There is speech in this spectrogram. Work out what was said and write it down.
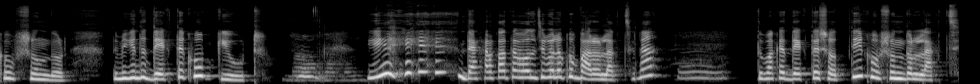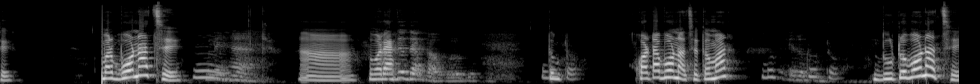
খুব সুন্দর। তুমি কিন্তু দেখতে খুব কিউট। দেখার কথা বলছি বলে খুব ভালো লাগছে না? তোমাকে দেখতে সত্যিই খুব সুন্দর লাগছে। তোমার বোন আছে? তোমার এক দেখাও কটা বোন আছে তোমার? দুটো। দুটো। বোন আছে?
